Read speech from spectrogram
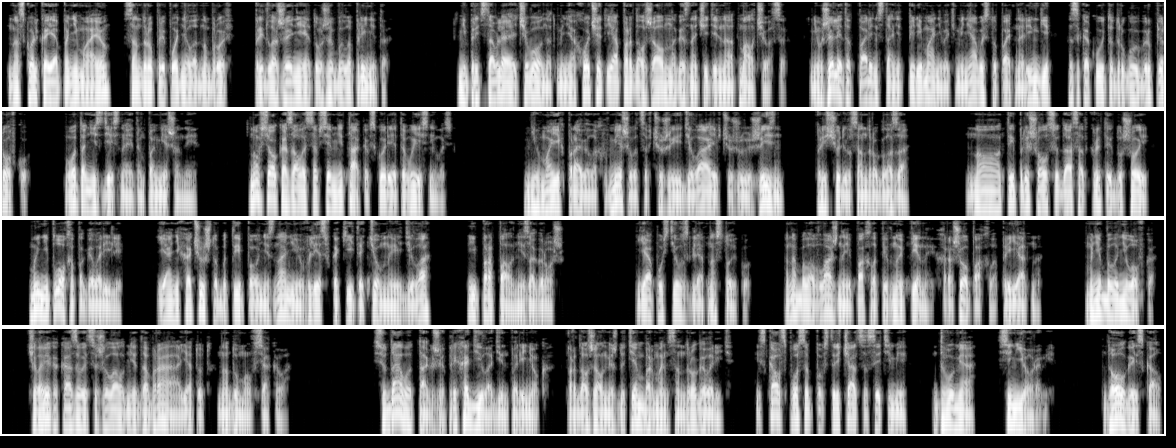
Насколько я понимаю, Сандро приподнял одну бровь, предложение это уже было принято. Не представляя, чего он от меня хочет, я продолжал многозначительно отмалчиваться. Неужели этот парень станет переманивать меня выступать на ринге за какую-то другую группировку? Вот они здесь на этом помешанные. Но все оказалось совсем не так, и вскоре это выяснилось. Не в моих правилах вмешиваться в чужие дела и в чужую жизнь, прищурил Сандро глаза. Но ты пришел сюда с открытой душой. Мы неплохо поговорили. Я не хочу, чтобы ты по незнанию влез в какие-то темные дела и пропал не за грош. Я опустил взгляд на стойку. Она была влажной и пахла пивной пеной. Хорошо пахло, приятно. Мне было неловко. Человек, оказывается, желал мне добра, а я тут надумал всякого. Сюда вот так же приходил один паренек. Продолжал между тем бармен Сандро говорить. Искал способ повстречаться с этими двумя сеньорами. Долго искал.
